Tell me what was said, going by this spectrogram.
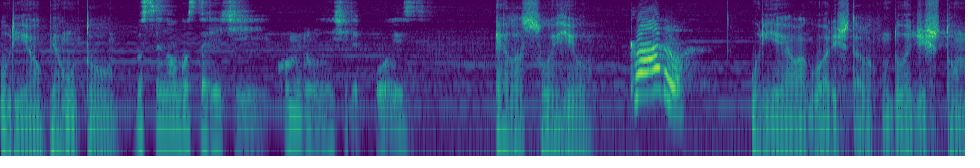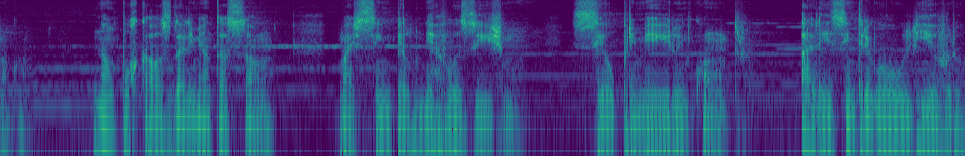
Uriel perguntou: Você não gostaria de comer o lanche depois? Ela sorriu. Claro! Uriel agora estava com dor de estômago, não por causa da alimentação, mas sim pelo nervosismo. Seu primeiro encontro. Alice entregou o livro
